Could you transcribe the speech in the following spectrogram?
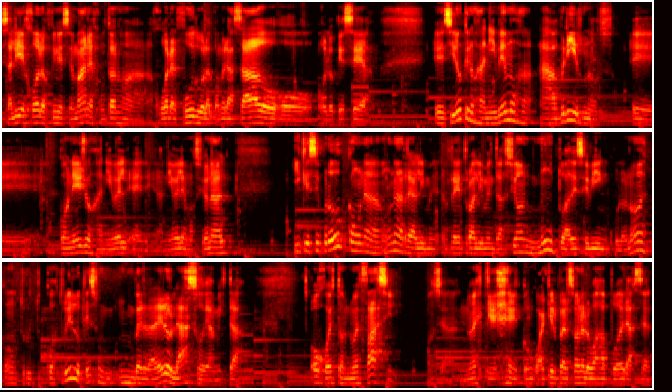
salir de jugar los fines de semana, de juntarnos a, jugar al fútbol, a comer asado o lo que sea. Eh, sino que nos animemos a, abrirnos eh, con ellos a nivel, a nivel emocional y que se produzca una, retroalimentación mutua de ese vínculo, ¿no? Es construir lo que es un, verdadero lazo de amistad. Ojo, esto no es fácil, o sea, no es que con cualquier persona lo vas a poder hacer,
